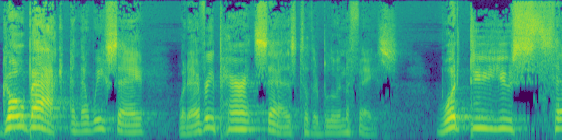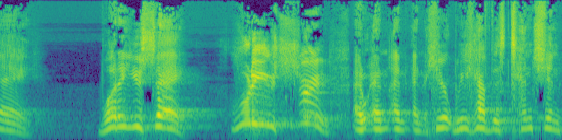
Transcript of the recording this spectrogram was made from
Go back. And then we say what every parent says till they're blue in the face. What do you say? What do you say? What do you say? And, and, and, and here we have this tension.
